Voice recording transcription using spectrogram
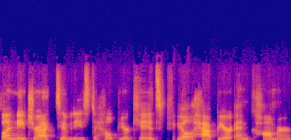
Fun Nature Activities to Help Your Kids Feel Happier and Calmer.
